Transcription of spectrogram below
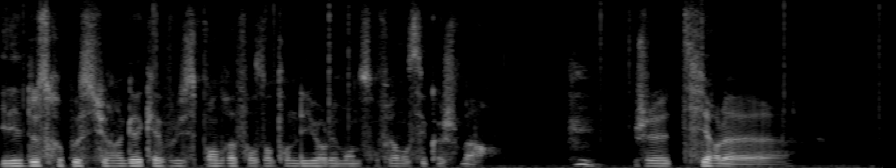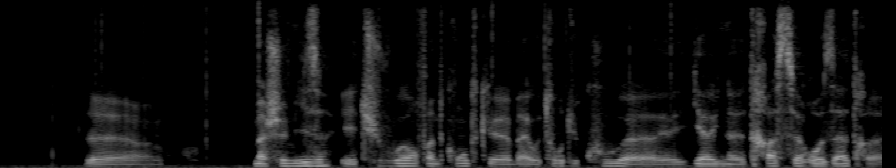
Et les deux se reposent sur un gars qui a voulu se pendre à force d'entendre les hurlements de son frère dans ses cauchemars. Je tire le, le- ma chemise et tu vois en fin de compte que bah, autour du cou euh, il y a une trace rosâtre, euh,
